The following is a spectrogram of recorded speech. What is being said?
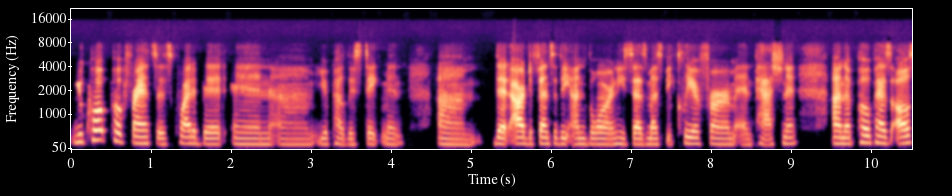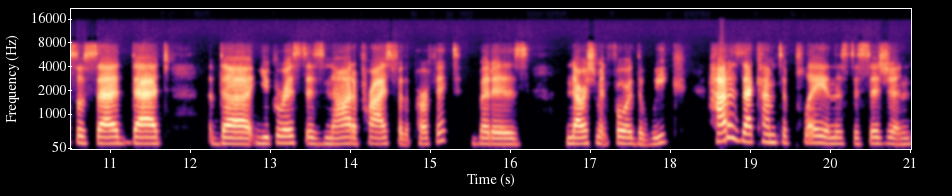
you quote Pope Francis quite a bit in um, your public statement um, that our defense of the unborn, he says, must be clear, firm, and passionate. And the Pope has also said that the Eucharist is not a prize for the perfect, but is nourishment for the weak. How does that come to play in this decision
